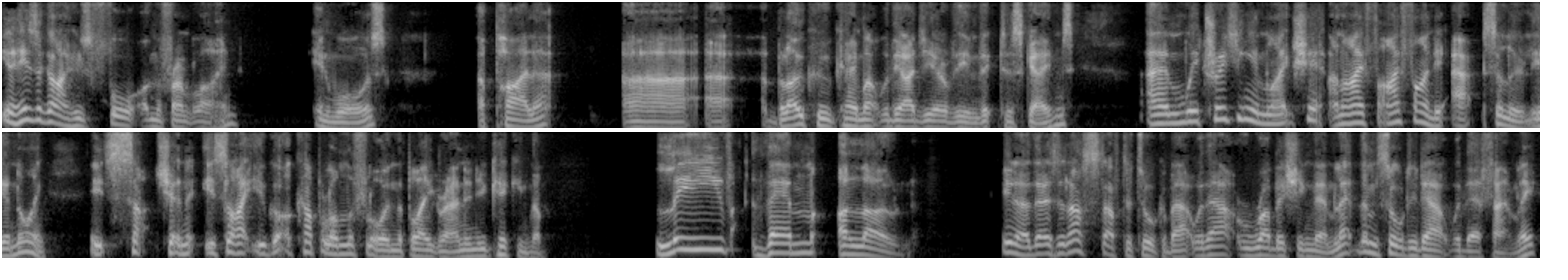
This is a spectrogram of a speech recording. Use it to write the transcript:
you know, here's a guy who's fought on the front line in wars, a pilot, uh, a, a bloke who came up with the idea of the Invictus Games, and we're treating him like shit. And I, I find it absolutely annoying. It's such an. It's like you've got a couple on the floor in the playground and you're kicking them. Leave them alone you know, there's enough stuff to talk about without rubbishing them. Let them sort it out with their family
